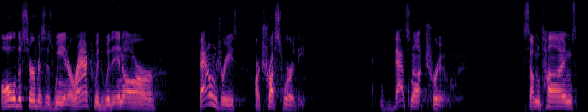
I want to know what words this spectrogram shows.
all the services we interact with within our boundaries are trustworthy. That's not true. Sometimes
